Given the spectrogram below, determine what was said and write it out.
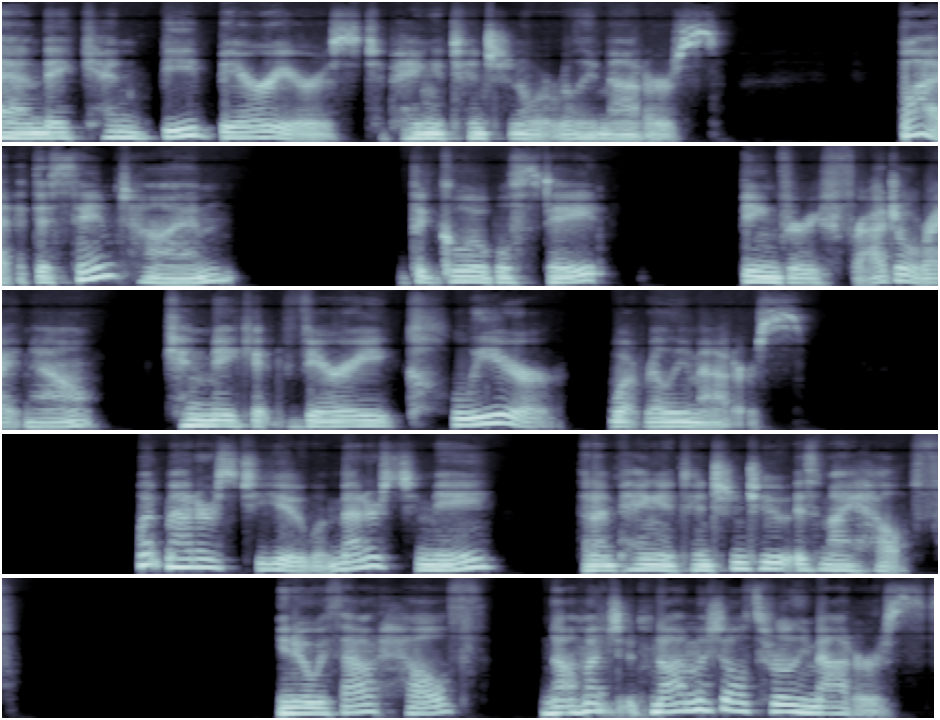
And they can be barriers to paying attention to what really matters. But at the same time, the global state being very fragile right now can make it very clear what really matters. What matters to you? What matters to me that I'm paying attention to is my health. You know, without health, not much, not much else really matters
